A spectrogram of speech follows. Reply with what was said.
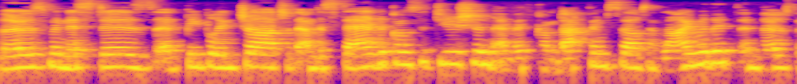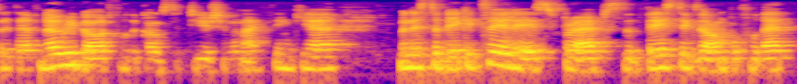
those ministers and people in charge that understand the constitution and that conduct themselves in line with it, and those that have no regard for the constitution. And I think yeah, Minister Bheki is perhaps the best example for that.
